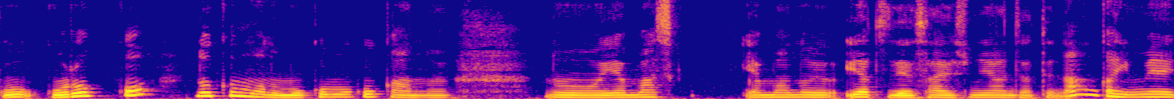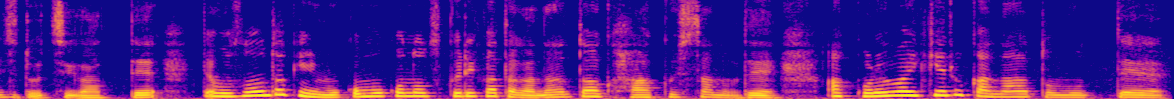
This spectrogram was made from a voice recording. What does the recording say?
56個の雲のモコモコ感のの山山のやつで最初に編んじゃってなんかイメージと違ってでもその時にモコモコの作り方がなんとなく把握したのであこれはいけるかなと思って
